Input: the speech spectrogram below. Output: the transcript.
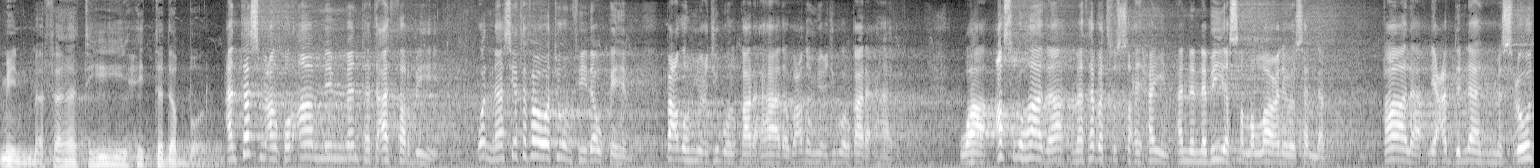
من مفاتيح التدبر. أن تسمع القرآن ممن تتأثر به. والناس يتفاوتون في ذوقهم. بعضهم يعجبه القارئ هذا وبعضهم يعجبه القارئ هذا. وأصل هذا ما ثبت في الصحيحين أن النبي صلى الله عليه وسلم قال لعبد الله بن مسعود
